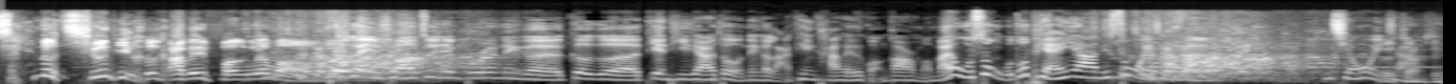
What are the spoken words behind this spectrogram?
谁能请你喝咖啡？疯了吗？我跟你说，最近不是那个各个电梯间都有那个 Latin 咖啡的广告吗？买五送五多便宜啊！你送我一下呗，你请我一下。你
